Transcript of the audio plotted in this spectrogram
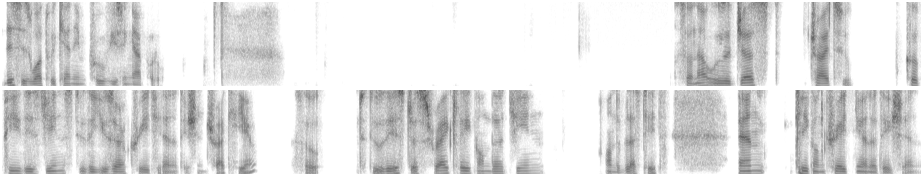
this is what we can improve using Apollo. So now we will just try to copy these genes to the user created annotation track here. So to do this, just right click on the gene on the blast hit and click on create new annotation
